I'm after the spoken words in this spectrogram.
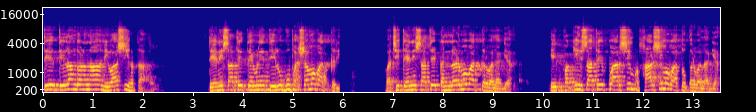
તે તેલંગણના નિવાસી હતા. તેની સાથે તેમણે તેલુગુ ભાષામાં વાત કરી. પછી તેની સાથે કન્નડમાં વાત કરવા લાગ્યા. એક ફકીર સાથે પારસી ફારસીમાં વાતો કરવા લાગ્યા.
